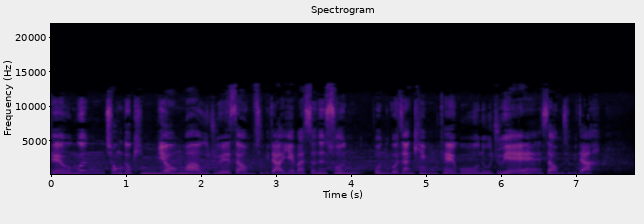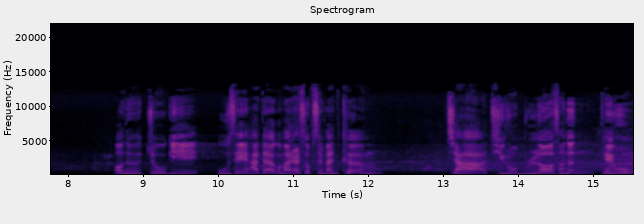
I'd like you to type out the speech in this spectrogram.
대웅은 청도 김병화 우주의 싸움수입니다. 이에 맞서는 순, 본고장 김태곤 우주의 싸움수입니다. 어느 쪽이 우세하다고 말할 수 없을 만큼 자 뒤로 물러서는 대웅.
